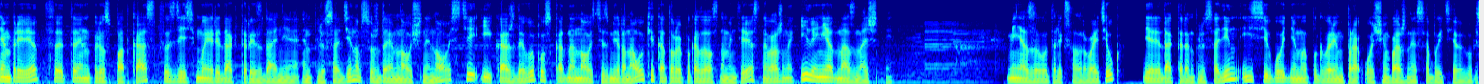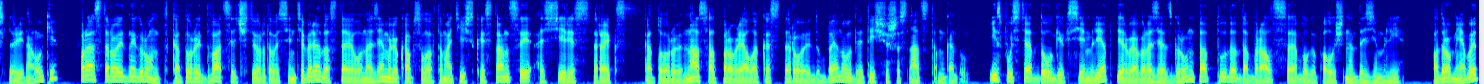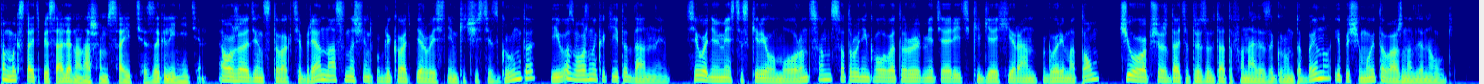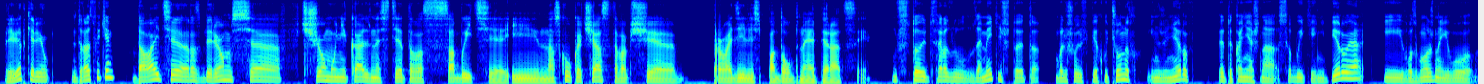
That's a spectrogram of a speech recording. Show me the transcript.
Всем привет, это N подкаст. Здесь мы, редакторы издания N 1, обсуждаем научные новости, и каждый выпуск — одна новость из мира науки, которая показалась нам интересной, важной или неоднозначной. Меня зовут Александр Войтюк, я редактор N 1, и сегодня мы поговорим про очень важное событие в истории науки — про астероидный грунт, который 24 сентября доставила на Землю капсула автоматической станции Osiris-Rex, которую НАСА отправляла к астероиду Бену в 2016 году. И спустя долгих 7 лет первый образец грунта оттуда добрался благополучно до Земли. Подробнее об этом мы, кстати, писали на нашем сайте, загляните. А уже 11 октября НАСА начнет публиковать первые снимки частиц грунта и, возможно, какие-то данные. Сегодня вместе с Кириллом Лоренсом, сотрудником лаборатории метеоритики Геохиран, поговорим о том, чего вообще ждать от результатов анализа грунта Бену и почему это важно для науки. Привет, Кирилл. Здравствуйте. Давайте разберемся, в чем уникальность этого события и насколько часто вообще проводились подобные операции? Стоит сразу заметить, что это большой успех ученых, инженеров. Это, конечно, событие не первое, и, возможно, его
